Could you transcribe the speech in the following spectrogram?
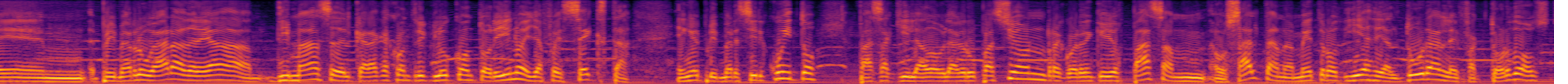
en primer lugar, Andrea Dimas del Caracas Country Club con Torino. Ella fue sexta en el primer circuito. Pasa aquí la doble agrupación. Recuerden que ellos pasan o saltan a metro 10 de altura en el factor 2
